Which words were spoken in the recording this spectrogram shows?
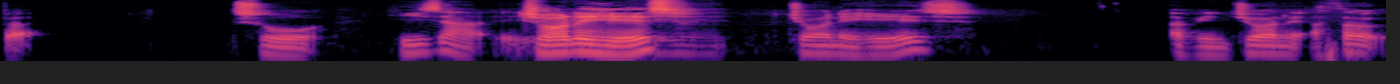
but So he's a Johnny Hayes. uh, Johnny Hayes. I mean, Johnny. I thought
